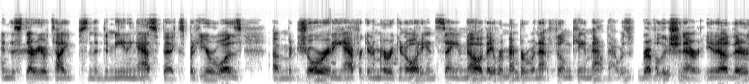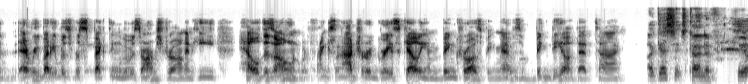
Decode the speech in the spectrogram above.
in the stereotypes and the demeaning aspects but here was a majority african american audience saying no they remember when that film came out. That was revolutionary. You know there everybody was respecting louis armstrong and he held his own with frank sinatra grace kelly and bing crosby. Man it was a big deal at that time. I guess it's kind of feel,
